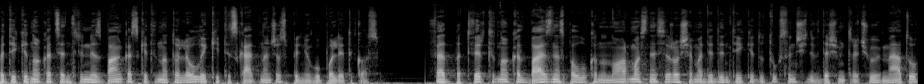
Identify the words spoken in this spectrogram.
patikino, kad centrinis bankas ketina toliau laikyti skatinančios pinigų politikos. Fed patvirtino, kad bazinės palūkanų normos nesiuošiama didinti iki 2023 metų,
